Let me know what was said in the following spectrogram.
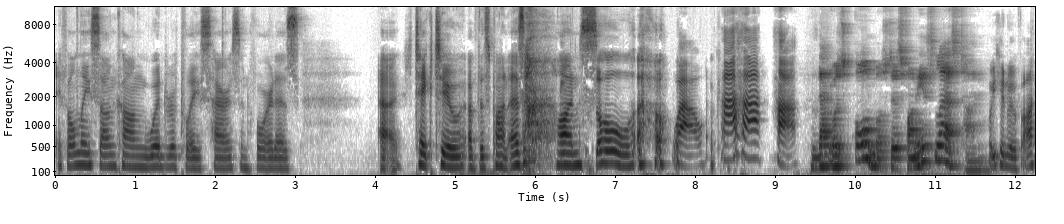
If only Sung Kang would replace Harrison Ford as uh, take two of this pun as on Soul. Oh, wow. Okay. Ha ha ha. That was almost as funny as last time. We can move on.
